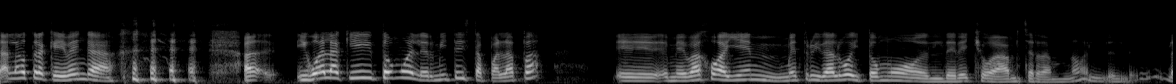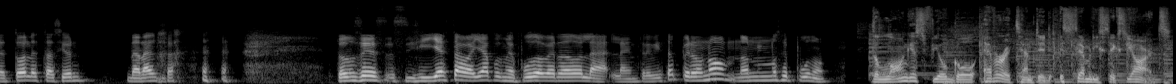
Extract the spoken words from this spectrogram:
a la otra que venga. Ah, igual aquí tomo el Ermita Iztapalapa, eh, me bajo ahí en Metro Hidalgo y tomo el derecho a Ámsterdam, ¿no? El, la, toda la estación naranja. Entonces, si, si, ya estaba allá, pues me pudo haber dado la, la entrevista, pero no, no, no, no se pudo. The longest field goal ever attempted is 76 yards.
